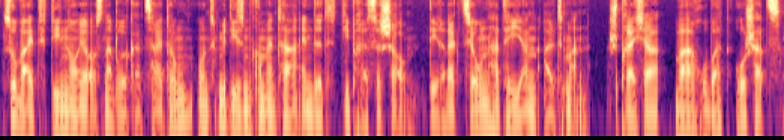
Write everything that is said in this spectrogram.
Soweit die neue Osnabrücker Zeitung und mit diesem Kommentar endet die Presseschau. Die Redaktion hatte Jan Altmann. Sprecher war Robert Oschatz.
